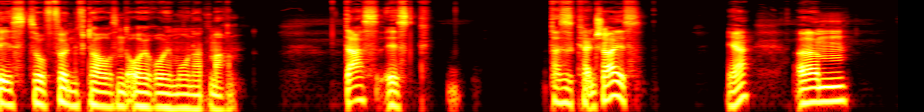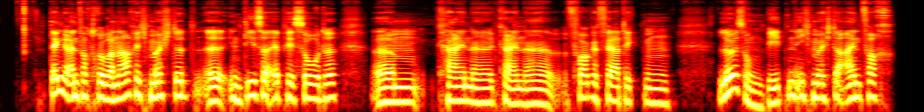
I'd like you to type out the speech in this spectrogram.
bis zu 5000 Euro im Monat machen. Das ist, das ist kein Scheiß. Ja, ähm, denke einfach drüber nach. Ich möchte äh, in dieser Episode ähm, keine, keine vorgefertigten Lösungen bieten. Ich möchte einfach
